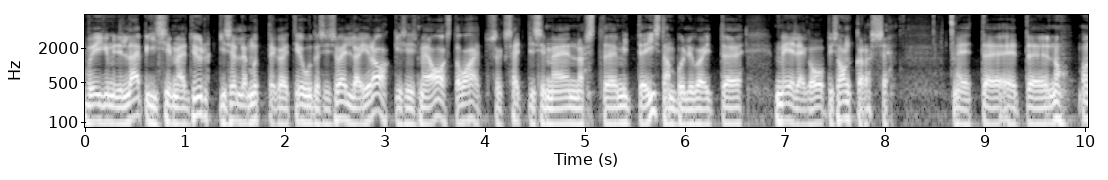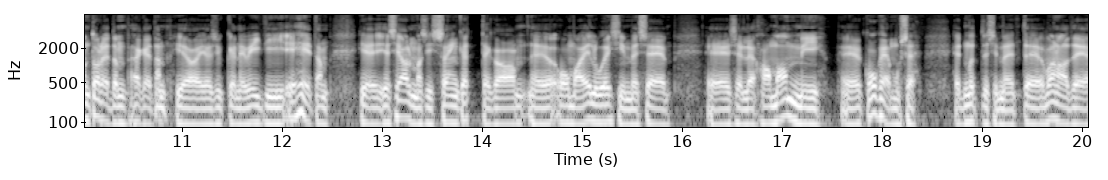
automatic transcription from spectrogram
või õigemini läbisime Türki selle mõttega, et jõuda siis välja Iraaki, siis me aastavahetuseks sättisime ennast mitte Istanbuli, vaid meelega hoopis Ankarasse et, et noh, on toredam, ägedam ja, ja niisugune veidi ehedam ja, ja seal ma siis sain kätte ka eh, oma elu esimese eh, selle hammami eh, kogemuse, et mõtlesime, et vanade,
